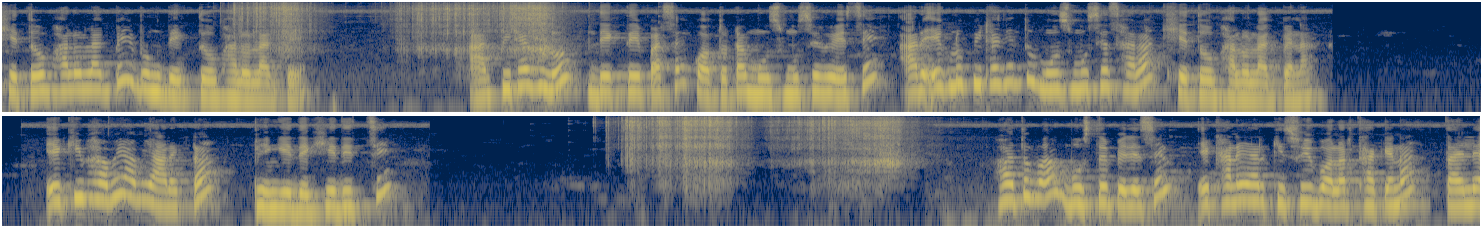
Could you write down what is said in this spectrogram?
খেতেও ভালো লাগবে এবং দেখতেও ভালো লাগবে। আর পিঠাগুলো দেখতেই পাচ্ছেন কতটা মুচমুচে হয়েছে। আর এগুলো পিঠা কিন্তু মুচমুচে ছাড়া খেতেও ভালো লাগবে না। একইভাবে আমি আরেকটা ভেঙে দেখিয়ে দিচ্ছি। হয়তোবা বুঝতে পেরেছেন, এখানে আর কিছুই বলার থাকে না। তাইলে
